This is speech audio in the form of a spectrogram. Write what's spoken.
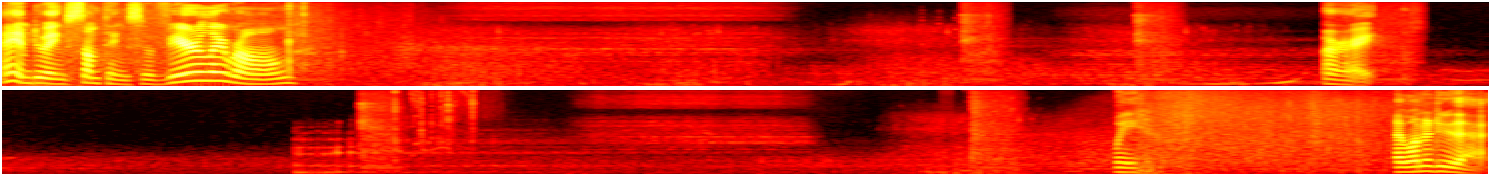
I am doing something severely wrong. All right. we? I want to do that.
